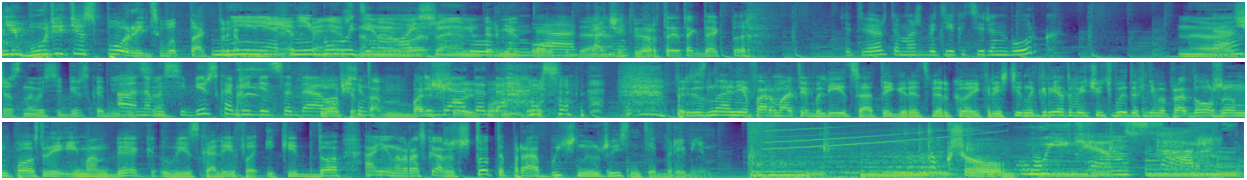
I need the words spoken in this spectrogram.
Не будете спорить вот так прям? Нет, Нет, не конечно, будем, мы очень любим, пермяков, да. да. А четвертая тогда кто? Четвертый, может быть, Екатеринбург? Э, да. сейчас Новосибирск обидится. А, Новосибирск обидится, да. Ну, в общем, там большой ребята, конкурс. да. Признание в формате Блица от Игоря Цверко и Кристины Кретовой. Чуть выдохнем и продолжим. После Иманбек, Уиз Халифа и Киддо. Они нам расскажут что-то про обычную жизнь тем временем. Ток-шоу. Weekend Star.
